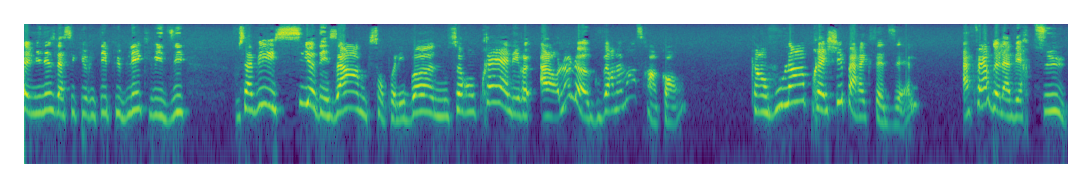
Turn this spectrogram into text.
le ministre de la Sécurité publique lui dit, vous savez, s'il y a des armes qui sont pas les bonnes, nous serons prêts à les... Alors là, le gouvernement se rend compte qu'en voulant prêcher par excès de zèle, à faire de la vertu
